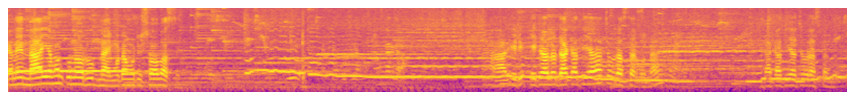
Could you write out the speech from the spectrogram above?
এখানে নাই এমন কোনো রোগ নাই, মোটামুটি সব আছে। আর এটি- হলো ডাকাতিয়া চৌরাস্তার মোড় না? ডাকাতিয়া চৌরাস্তার মোড়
